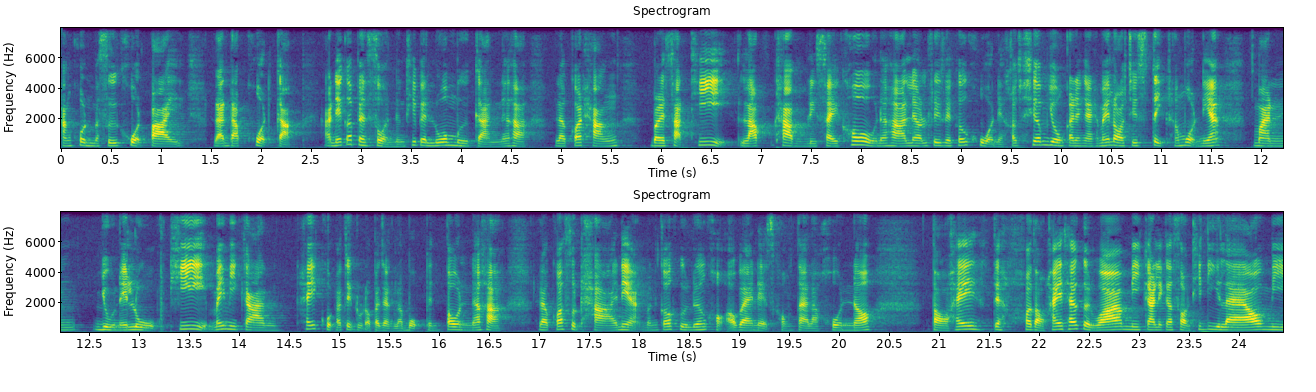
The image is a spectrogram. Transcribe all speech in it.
ทั้งคนมาซื้อขวดไป และรับขวดกลับ อันนี้ก็เป็นส่วนหนึ่งที่เป็นร่วมมือกันนะคะแล้วก็ทั้ง บริษัทที่รับทำรีไซเคิลนะคะ แล้วรีไซเคิลขวดเนี่ยเขาจะเชื่อมโยงกันยังไงทำให้โลจิสติกทั้งหมดเนี้ยมันอยู่ใน loop ที่ไม่มีการให้ขวดพลาสติกหลุดออกไปจากระบบเป็นต้นนะคะ แล้วก็สุดท้ายเนี่ยมันก็คือเรื่องของ awareness ของแต่ละคนเนาะต่อให้พอต่อให้ถ้าเกิดว่ามีการเรียนการสอนที่ดีแล้ว มี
